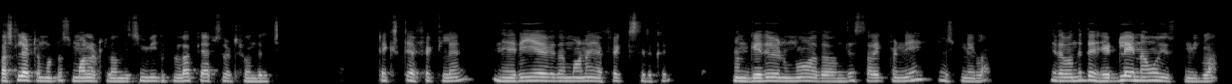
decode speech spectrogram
ஃபஸ்ட் லெட்டர் மட்டும் ஸ்மால் லெட்டரில் வந்துச்சு. மீதி ஃபுல்லாக கேப்ஸ் லெட்டர் வந்துருச்சு. டெக்ஸ்ட் எஃபெக்டில் நிறைய விதமான எஃபெக்ட்ஸ் இருக்குது நமக்கு எது வேணுமோ அதை வந்து செலக்ட் பண்ணி யூஸ் பண்ணிக்கலாம் இதை வந்துட்டு ஹெட்லைனாகவும் யூஸ் பண்ணிக்கலாம்.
